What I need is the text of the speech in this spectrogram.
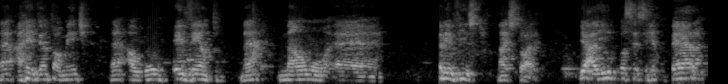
né, a eventualmente né, algum evento né, não é, previsto na história. E aí você se recupera,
